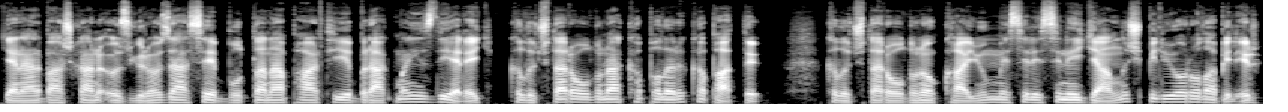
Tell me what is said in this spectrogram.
Genel Başkan Özgür Özel ise Butlan'a partiyi bırakmayız diyerek Kılıçdaroğlu'na kapıları kapattı. Kılıçdaroğlu'nu kayyum meselesini yanlış biliyor olabilir,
